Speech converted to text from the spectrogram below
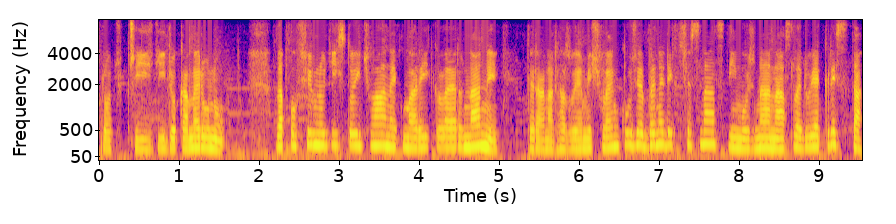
proč přijíždí do Kamerunu. Za povšimnutí stojí článek Marie Claire Nany, která nadhazuje myšlenku, že Benedikt XVI. možná následuje Krista,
